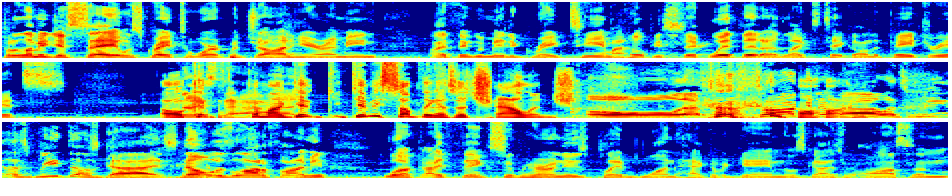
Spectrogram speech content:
But let me just say, it was great to work with John here. I mean, I think we made a great team. I hope you stick with it. I'd like to take on the Patriots. oh, Nice come on, that. give, give me something as a challenge. Oh, that's what I'm talking on. about. Let's meet. Let's beat those guys. No, it was a lot of fun. I mean, look, I think Superhero News played one heck of a game. Those guys were awesome.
